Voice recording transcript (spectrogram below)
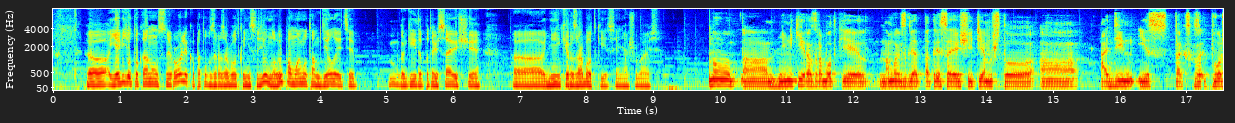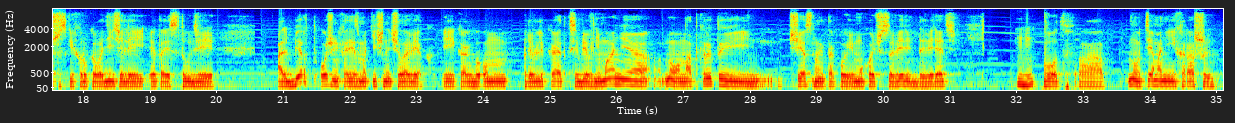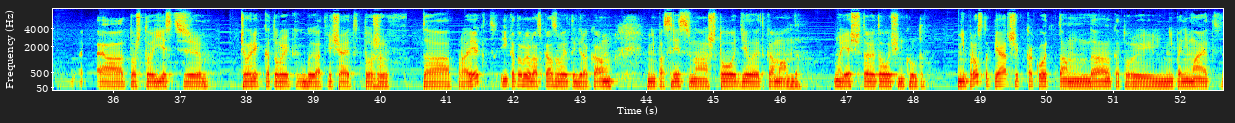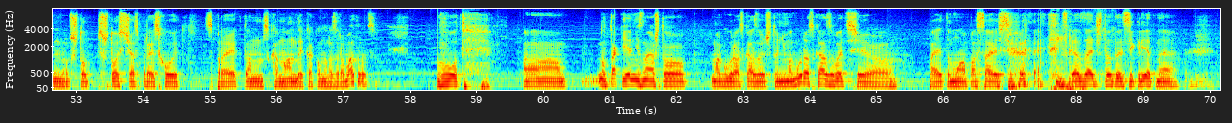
Э, я видел только анонсный ролик, а потом за разработкой не следил, но вы, по-моему, там делаете какие-то потрясающие э, дневники разработки, если я не ошибаюсь. Ну, э, дневники разработки, на мой взгляд, потрясающие тем, что э, один из, так сказать, творческих руководителей этой студии Альберт очень харизматичный человек. И как бы он привлекает к себе внимание. Ну, он открытый, честный такой. Ему хочется верить, доверять. Угу. Вот. А, ну, тем они и хороши. А то, что есть э, человек, который как бы отвечает тоже за проект и который рассказывает игрокам непосредственно, что делает команда. Ну, я считаю, это очень круто не просто пиарщик какой-то там, да, который не понимает, ну, что, что сейчас происходит с проектом, с командой, как он разрабатывается. Вот. А, ну, так я не знаю, что могу рассказывать, что не могу рассказывать. Э, поэтому опасаюсь сказать что-то секретное.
